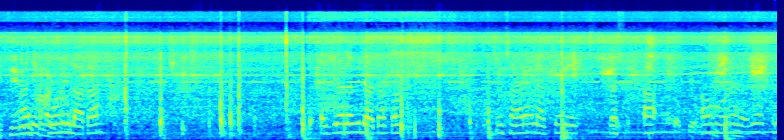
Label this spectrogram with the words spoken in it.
ਇੱਥੇ ਇਹਦੇ ਆ ਕੁੱਕਾ ਦੇਖੋ ਉਹਨੇ ਲਾਤਾ। ਤੇ ਇਧਰ ਵਾਲਾ ਵੀ ਲਾਤਾ ਆਪਾਂ। ਹੁਣ ਸਾਰਾ ਲੱਗ ਗਿਆ ਵੇ। ਬਸ ਆ ਆ ਹੋਰ ਰਹਿ ਗਿਆ ਇੱਕ।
